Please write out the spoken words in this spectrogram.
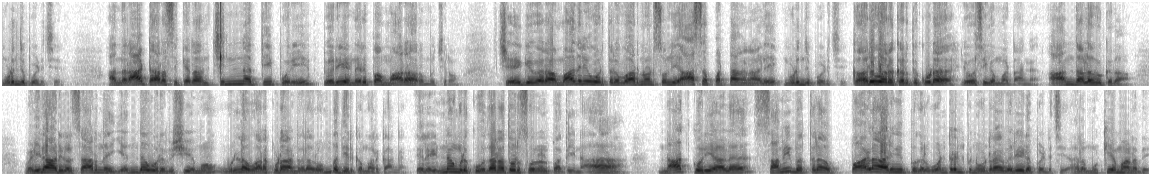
முடிஞ்சு போயிடுச்சு. அந்த நாட்டு அரசுக்கு அந்த சின்ன தீப்பொறி பெரிய நெருப்பம் மாற ஆரம்பிச்சிடும் சேகிவரா மாதிரி ஒருத்தர் வரணும்னு சொல்லி ஆசைப்பட்டாங்கனாலே முடிஞ்சு போயிடுச்சு. கருவறுக்கிறது கூட யோசிக்க மாட்டாங்க. அந்த அளவுக்கு தான். வெளிநாடுகள் சார்ந்த எந்த ஒரு விஷயமும் உள்ளே வரக்கூடாதுன்றதுல ரொம்ப தீர்க்கமாக இருக்காங்க. இதில் இன்னும் உங்களுக்கு உதாரணத்தோடு சொல்லணும்னு பார்த்தீங்கன்னா நார்த் கொரியாவில் சமீபத்தில் பல அறிவிப்புகள் ஒன்றன் பின் ஒன்றாக வெளியிடப்பட்டுச்சு. அதில் முக்கியமானது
